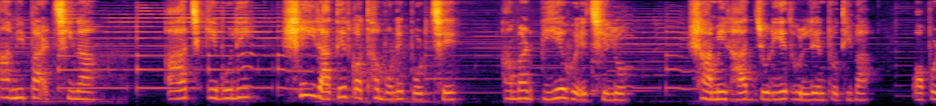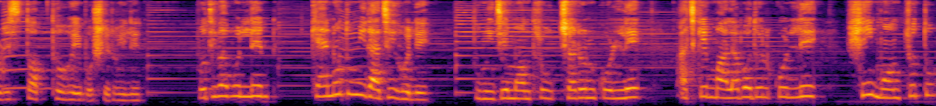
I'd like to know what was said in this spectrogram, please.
আমি পারছি না। আজ কেবলই সেই রাতের কথা মনে পড়ছে। আমার বিয়ে হয়েছিল। স্বামীর হাত জড়িয়ে ধরলেন প্রতিভা। অপরে স্তব্ধ হয়ে বসে রইলেন। প্রতিভা বললেন, কেন তুমি রাজি হলে? তুমি যে মন্ত্র উচ্চারণ করলে, আজকে মালা বদল করলে, সেই মন্ত্র তো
